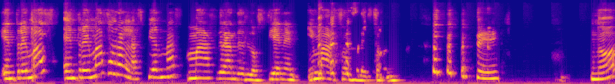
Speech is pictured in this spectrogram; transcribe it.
entre más, entre más abran las piernas, más grandes los tienen y más hombres son. Sí. ¿No?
